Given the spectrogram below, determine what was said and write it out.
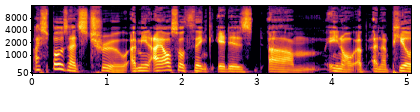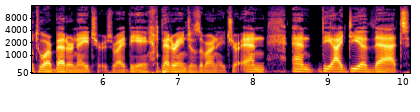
I suppose that's true. I mean, I also think it is, um, you know, a, an appeal to our better natures, right? The better angels of our nature, and and the idea that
